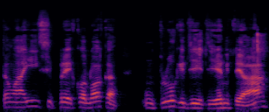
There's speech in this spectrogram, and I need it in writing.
Então aí se pre coloca um plug de, de MTA,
